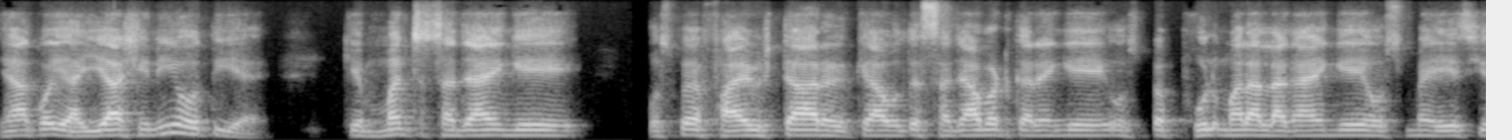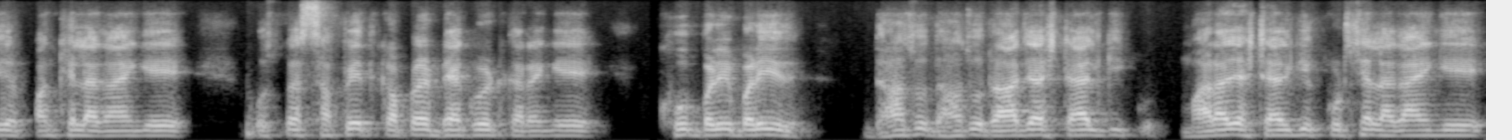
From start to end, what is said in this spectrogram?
यहाँ कोई अयाशी नहीं होती है कि मंच सजाएँगे, उस पर फाइव स्टार क्या बोलते सजावट करेंगे, उस पर फूल माला लगाएँगे, उसमें एसी और पंखे लगाएँगे, उस पर सफ़ेद कपड़े डेकोरेट करेंगे, खूब बड़ी बड़ी धांसू धांसू राजा स्टाइल की, महाराजा स्टाइल की कुर्सियाँ लगाएँगे,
